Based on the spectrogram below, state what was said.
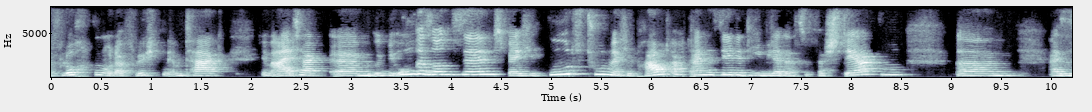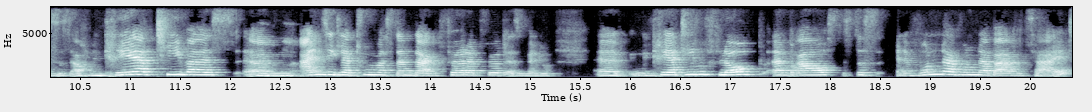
Fluchten oder Flüchten im Tag, im Alltag ähm, irgendwie ungesund sind, welche gut tun, welche braucht auch deine Seele, die wieder dann zu verstärken. Ähm, also es ist auch ein kreatives ähm, mhm. Einsiedlertum, was dann da gefördert wird. Also wenn du äh, einen kreativen Flow äh, brauchst, ist das eine wunder, wunderbare Zeit.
